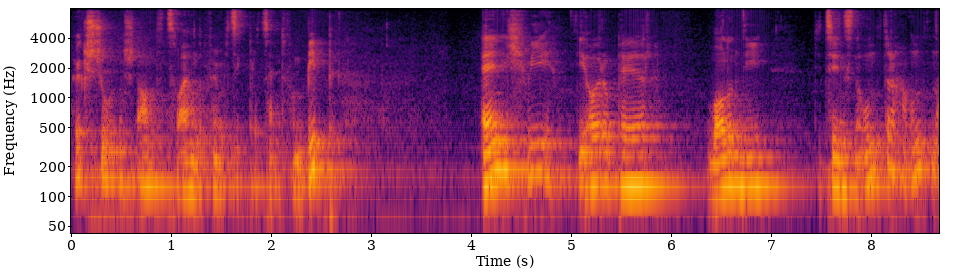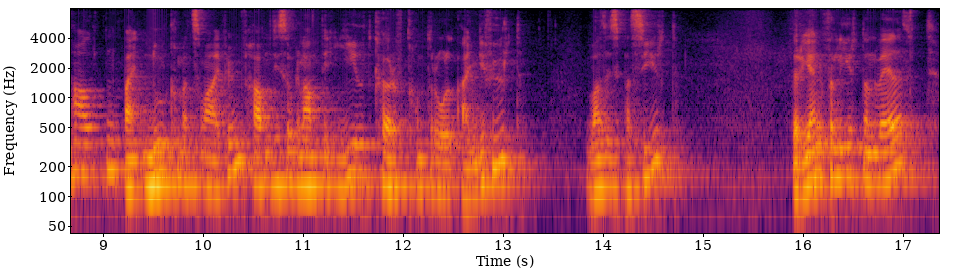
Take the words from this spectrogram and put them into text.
Höchstschuldenstand, 250 Prozent vom BIP. Ähnlich wie die Europäer wollen die die Zinsen unter, unten halten. Bei 0,25 haben die sogenannte Yield Curve Control eingeführt. Was ist passiert? Der Yen verliert an Welt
